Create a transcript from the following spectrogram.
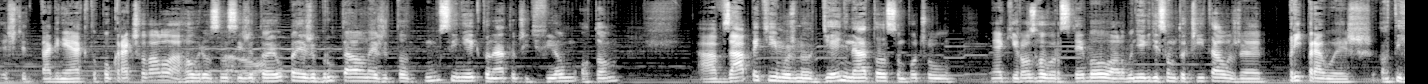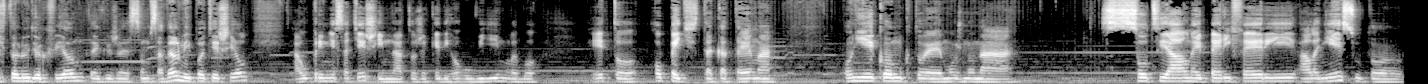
ešte tak nejak to pokračovalo a hovoril som si, že to je úplne že brutálne, že to musí niekto natočiť film o tom. A v zápätí možno deň na to som počul nejaký rozhovor s tebou, alebo niekde som to čítal, že pripravuješ o týchto ľuďoch film, takže som sa veľmi potešil a úprimne sa teším na to, že kedy ho uvidím, lebo je to opäť taká téma o niekom, kto je možno na sociálnej periférii, ale nie sú to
